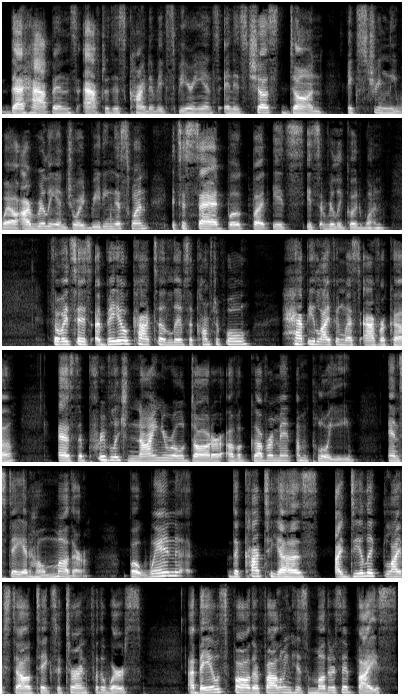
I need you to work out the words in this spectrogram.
that happens after this kind of experience. And it's just done extremely well. I really enjoyed reading this one. It's a sad book, but it's it's a really good one. So it says Abeyo Kata lives a comfortable, happy life in West Africa as the privileged nine-year-old daughter of a government employee and stay-at-home mother. But when the Kata's idyllic lifestyle takes a turn for the worse, Abeyo's father, following his mother's advice,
